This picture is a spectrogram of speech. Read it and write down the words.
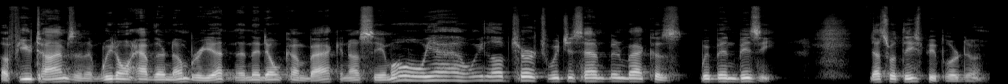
a few times and we don't have their number yet and then they don't come back and I see them, oh yeah, we love church. We just haven't been back because we've been busy. That's what these people are doing.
